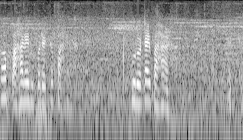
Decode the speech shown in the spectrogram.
সব পাহাড়ের উপরে একটা পাহাড়। পুরোটাই পাহাড়। একটা।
